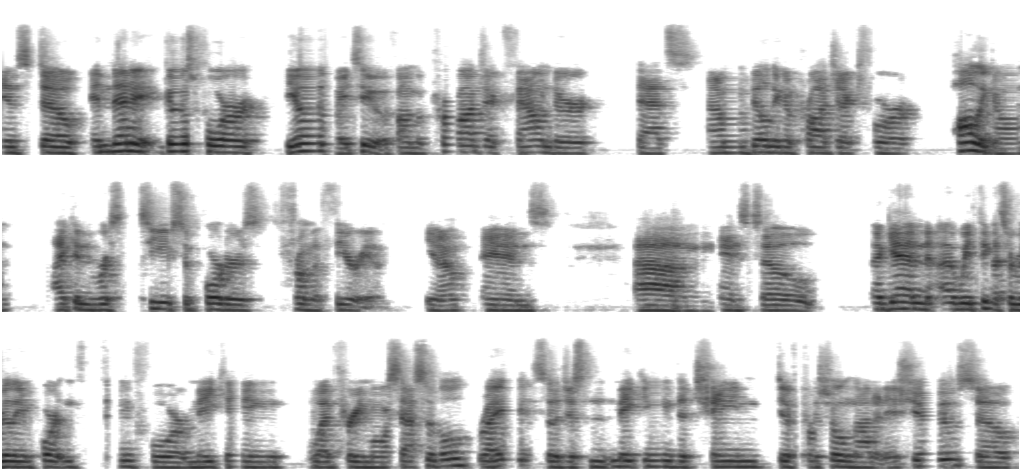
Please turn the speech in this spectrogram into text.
and so, and then it goes for the other way too. If I'm a project founder that's, I'm building a project for Polygon, I can receive supporters from Ethereum, you know, and um, and so again, uh, we think that's a really important thing for making Web3 more accessible, right? So just making the chain differential not an issue. So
